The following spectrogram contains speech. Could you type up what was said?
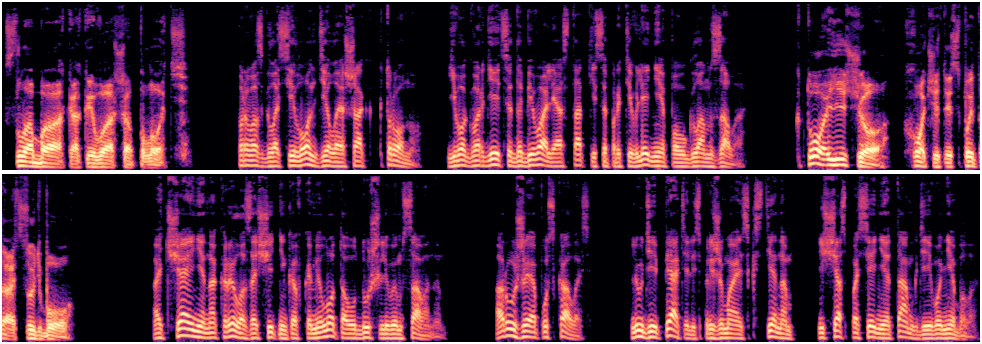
слаба, как и ваша плоть», провозгласил он, делая шаг к трону. Его гвардейцы добивали остатки сопротивления по углам зала. «Кто еще хочет испытать судьбу?» Отчаяние накрыло защитников Камелота удушливым саваном. Оружие опускалось. Люди пятились, прижимаясь к стенам, ища спасения там, где его не было.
